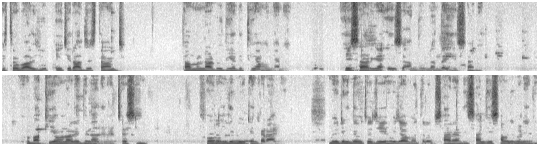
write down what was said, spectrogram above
ਇਸ ਤੋਂ ਬਾਅਦ ਯੂਪੀ 'ਚ ਰਾਜਸਥਾਨ 'ਚ ਤਾਮਿਲਨਾਡੂ ਦੀਆਂ ਦਿੱਤੀਆਂ ਹੋਈਆਂ ਨੇ। ਇਹ ਸਾਰੀਆਂ ਇਸ ਅੰਦੋਲਨ ਦਾ ਹੀ ਹਿੱਸਾ ਨੇ। ਬਾਕੀ ਆਉਣ ਵਾਲੇ ਦਿਨਾਂ ਦੇ ਵਿੱਚ ਅਸੀਂ ਫੋਰਮ ਦੀ ਮੀਟਿੰਗ ਕਰਾਂਗੇ। ਮੀਟਿੰਗ ਦੇ ਵਿੱਚ ਜੇ ਹੋ ਜਾ ਮਤਲਬ ਸਾਰਿਆਂ ਦੀ ਸਾਂਝੀ ਸਮਝ ਬਣੇਗੀ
